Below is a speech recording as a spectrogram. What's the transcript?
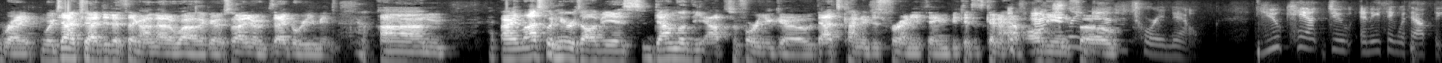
Right. Which actually, I did a thing on that a while ago, so I know exactly what you mean. Um, all right, last one here is obvious. Download the apps before you go. That's kind of just for anything because it's going to have it's all the info. mandatory now. You can't do anything without the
